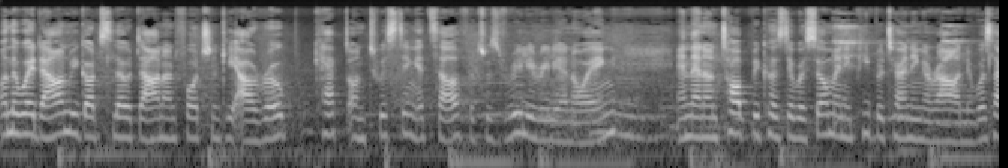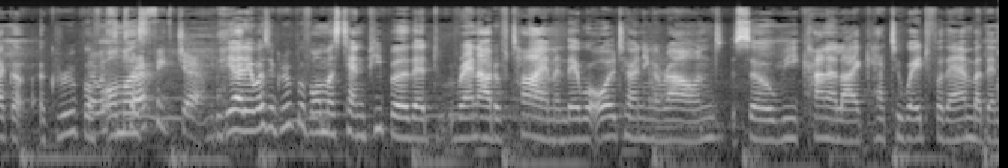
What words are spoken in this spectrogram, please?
On the way down, we got slowed down. Unfortunately, our rope kept on twisting itself, which was really, really annoying. And then on top, because there were so many people turning around, it was like a, a group of There was almost traffic jam. yeah, there was a group of almost 10 people that ran out of time and they were all turning around. So we kind of like had to wait for them, but then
